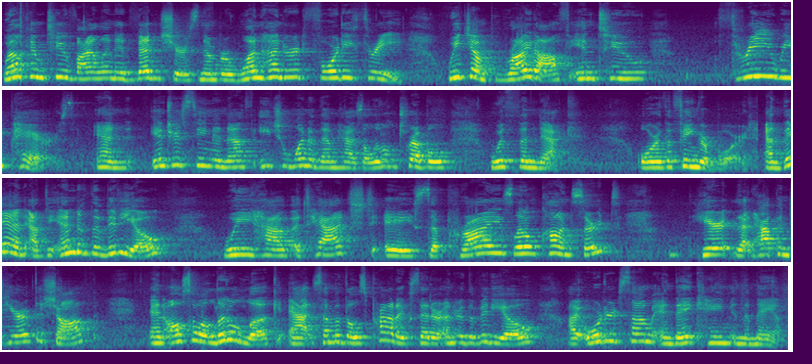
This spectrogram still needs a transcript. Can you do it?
Welcome to Violin Adventures number 143. We jump right off into three repairs and interesting enough each one of them has a little trouble with the neck or the fingerboard. And then at the end of the video we have attached a surprise little concert here that happened here at the shop and also a little look at some of those products that are under the video. I ordered some and they came in the mail.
